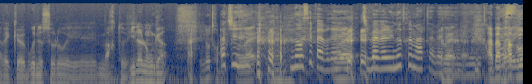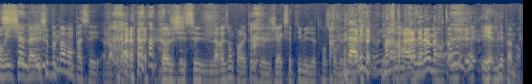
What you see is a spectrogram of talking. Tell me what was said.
avec euh, Bruno Solo et Marthe Villalonga. Ah, une autre Ah, Marthe. tu... Ouais. non, c'est pas vrai. Ouais. Tu vas vers une autre Marthe. Ah, bah, Ouais. Ah bah, bravo. Oui, je, bah, je peux pas m'en passer. Alors, c'est la raison pour laquelle j'ai- accepté immédiatement son mémoire. Bah Marthe, elle est là, Non, Marthe. et elle n'est pas morte.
